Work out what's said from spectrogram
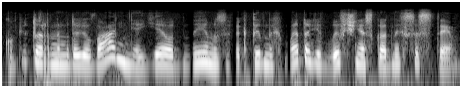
Комп'ютерне моделювання є одним з ефективних методів вивчення складних систем.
